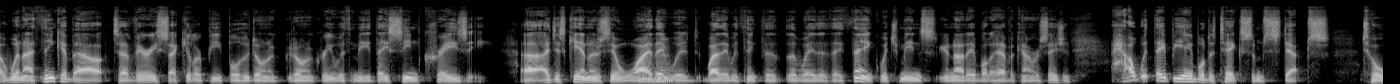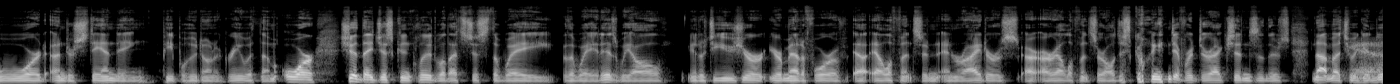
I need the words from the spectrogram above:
uh, when I think about uh, very secular people who don't don't agree with me, they seem crazy. Uh, I just can't understand why mm-hmm. they would why they would think the, the way that they think, which means you're not able to have a conversation. How would they be able to take some steps toward understanding people who don't agree with them or should they just conclude well that's just the way the way it is we all you know to use your your metaphor of uh, elephants and, and riders our, our, elephants are all just going in different directions and there's not much we yeah, can do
